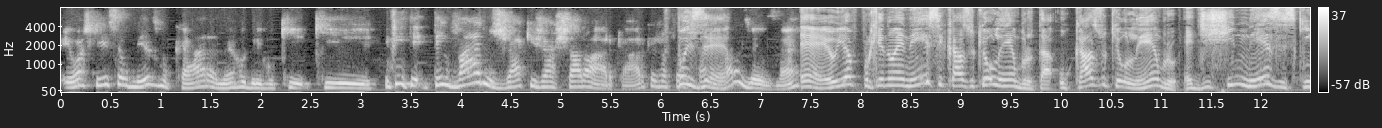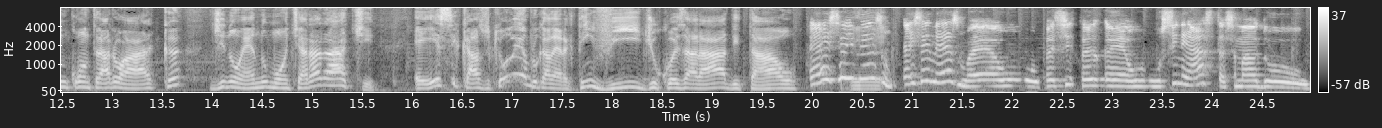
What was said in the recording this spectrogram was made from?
eu acho que esse é o mesmo cara, né, Rodrigo, que. que enfim, tem, tem vários já que já acharam a arca. A arca já foi pois é. várias vezes, né? É, eu ia. Porque não é nem esse caso que eu lembro, tá? O caso que eu lembro é de chineses que encontraram a arca de Noé no Monte Ararat. É esse caso que eu lembro, galera, que tem vídeo, coisa arada e tal. É isso aí mesmo, é isso aí mesmo. É o, é, é o, o cineasta chamado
